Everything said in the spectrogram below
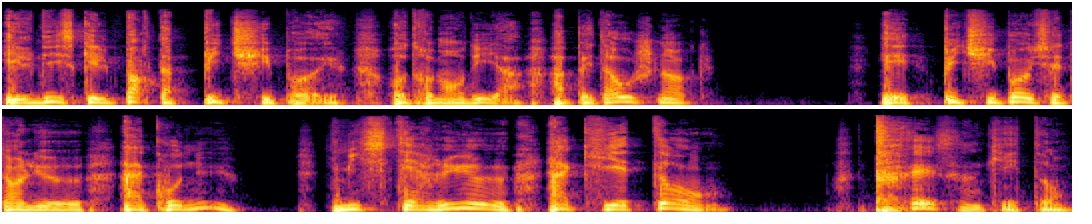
ils disent qu'ils partent à Pichipoy, autrement dit à, à. Et Pichipoy, c'est un lieu inconnu, mystérieux, inquiétant, très inquiétant.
